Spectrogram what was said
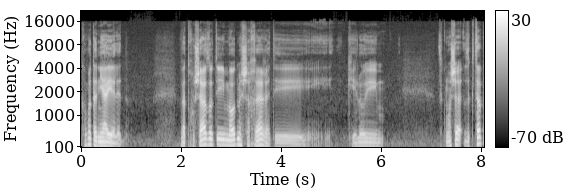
קודם כל אתה נהיה ילד. והתחושה הזאת היא מאוד משחררת, היא כאילו היא... זה כמו ש... זה קצת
